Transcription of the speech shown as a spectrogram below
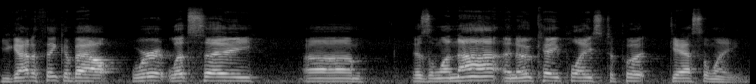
you got to think about where, let's say, um, is lanai an okay place to put gasoline?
